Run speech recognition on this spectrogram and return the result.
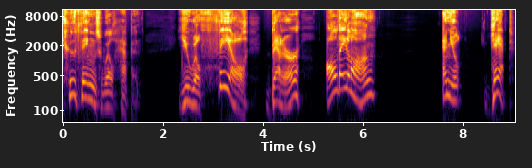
two things will happen. You will feel better all day long, and you'll get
